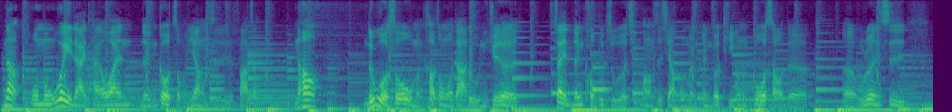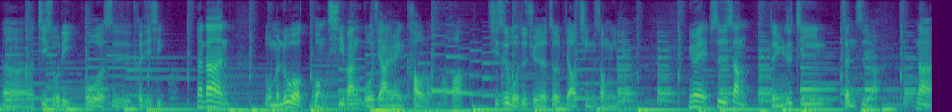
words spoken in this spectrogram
那我们未来台湾能够怎么样子发展？然后，如果说我们靠中国大陆，你觉得在人口不足的情况之下，我们能够提供多少的？呃，无论是呃技术力或者是科技性，那当然，我们如果往西方国家那边靠拢的话，其实我是觉得这比较轻松一点，因为事实上等于是精英政治嘛。那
